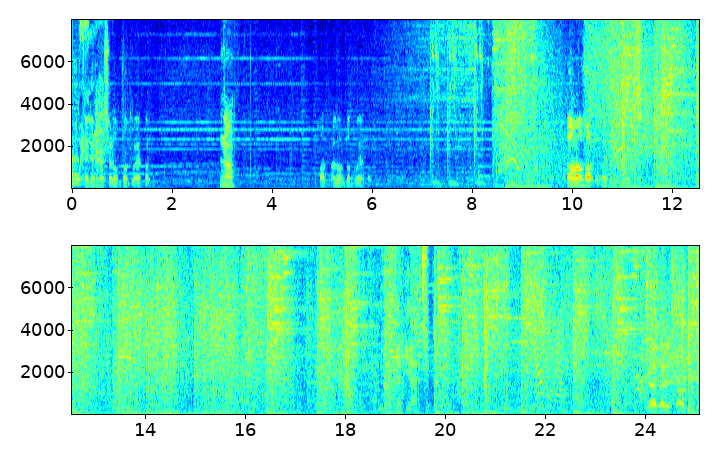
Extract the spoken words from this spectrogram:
Win? how much I love Blood Weapon? No. I I love Blood Weapon. Oh, not the fucking things. I'm not dead yet. Yeah, very fun.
